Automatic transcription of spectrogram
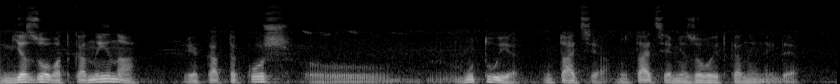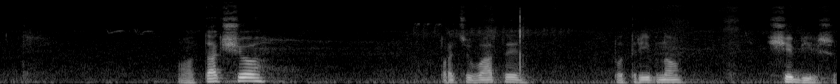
м'язова тканина, яка також мутує, мутація, мутація м'язової тканини йде. От, так що працювати потрібно ще більше,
